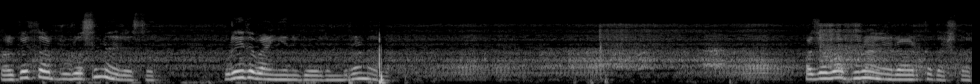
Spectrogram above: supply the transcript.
Arkadaşlar burası neresi? Burayı da ben yeni gördüm. Bura nere? Acaba bura arkadaşlar?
